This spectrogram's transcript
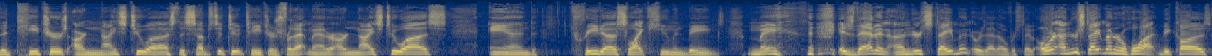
the teachers are nice to us, the substitute teachers for that matter, are nice to us and treat us like human beings. Man, is that an understatement or is that overstatement? Or understatement or what? Because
